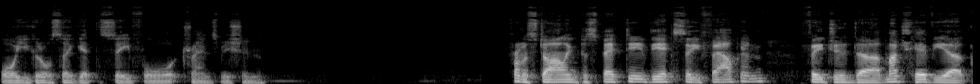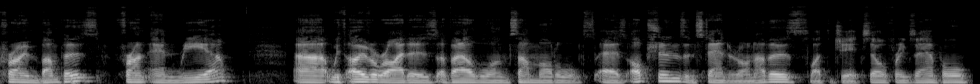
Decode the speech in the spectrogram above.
or you could also get the C4 transmission. From a styling perspective, the XC Falcon featured uh, much heavier chrome bumpers, front and rear, uh, with overriders available on some models as options and standard on others, like the GXL, for example.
